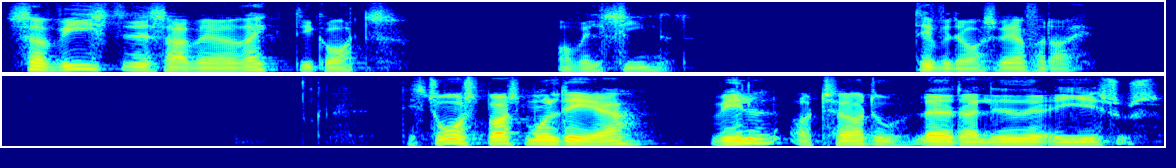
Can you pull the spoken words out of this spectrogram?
så viste det sig at være rigtig godt og velsignet. Det vil det også være for dig. Det store spørgsmål det er, vil og tør du lade dig lede af Jesus?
